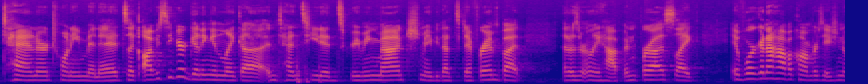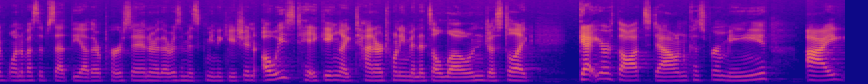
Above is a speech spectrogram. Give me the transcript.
10 or 20 minutes. Like obviously if you're getting in like a intense heated screaming match, maybe that's different, but that doesn't really happen for us. Like if we're to have a conversation if one of us upset the other person or there was a miscommunication, always taking like 10 or 20 minutes alone just to like get your thoughts down cuz for me, I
